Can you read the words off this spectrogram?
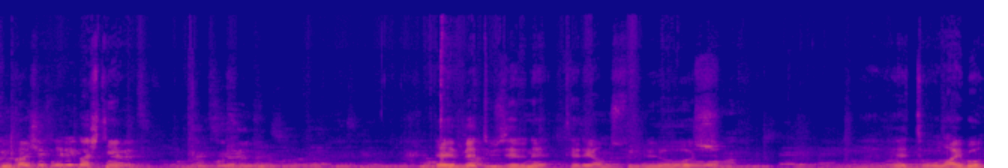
Gökhan Şef nereye kaçtın ya? Evet. Evet üzerine tereyağımız sürülüyor. Evet olay bu.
